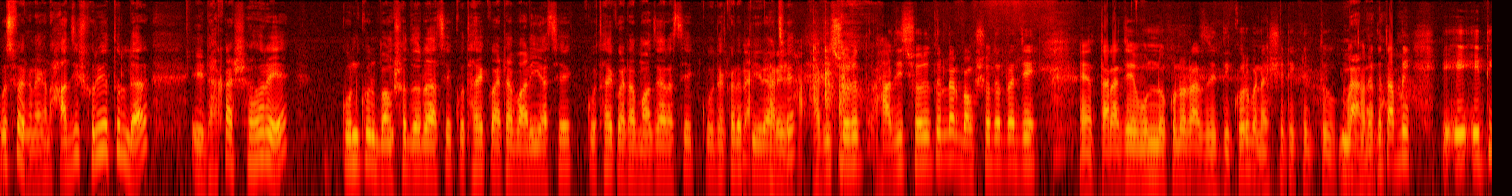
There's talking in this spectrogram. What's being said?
বুঝতে পারেন এখন হাজি শরীয়তুল্লাহর এই ঢাকা শহরে কোন কোন বংশধর আছে কোথায় কয়টা বাড়ি আছে কোথায় কয়টা মাজার আছে কোথায় কয়টা পীর আছে? হাজি শরীয়ত হাজি শরীয়তুল্লাহর বংশধররা যে তারা যে অন্য কোনো রাজনীতি করবে না সেটি কিন্তু কথা না, কিন্তু আপনি এটি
